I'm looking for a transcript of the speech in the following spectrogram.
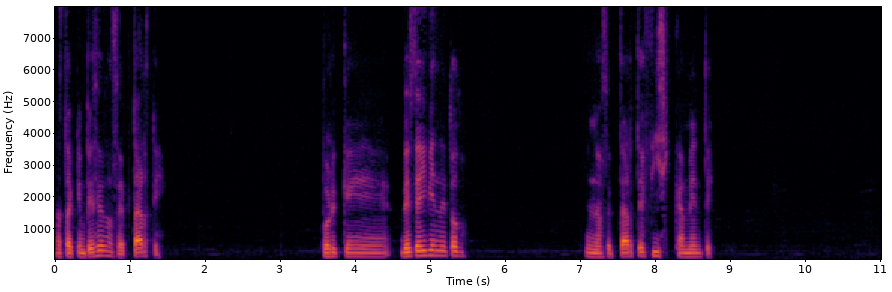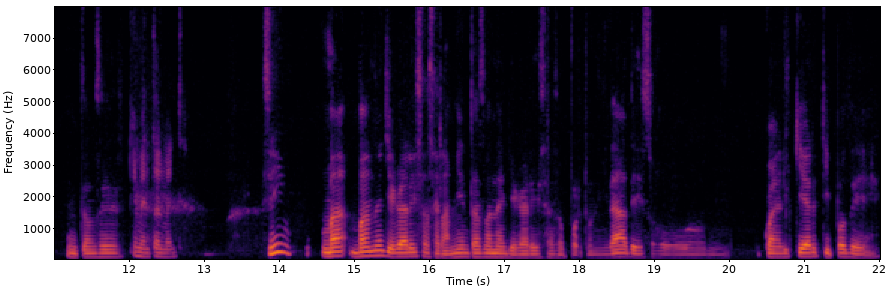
hasta que empieces a aceptarte. Porque desde ahí viene todo, en aceptarte físicamente. Entonces... Y mentalmente. Sí, van a llegar esas herramientas, van a llegar esas oportunidades o cualquier tipo de,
